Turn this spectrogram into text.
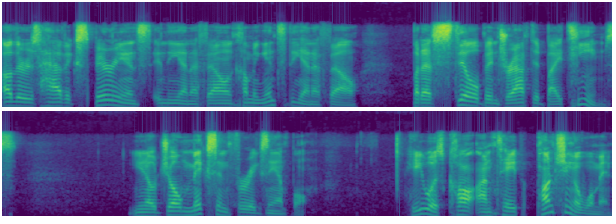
others have experienced in the NFL and coming into the NFL, but have still been drafted by teams. You know, Joe Mixon, for example, he was caught on tape punching a woman.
